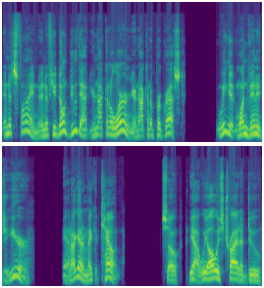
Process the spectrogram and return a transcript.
And it's fine. And if you don't do that, you're not going to learn. You're not going to progress. We get one vintage a year, and I got to make it count. So, yeah, we always try to do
